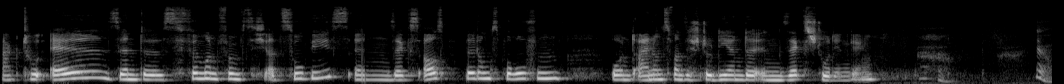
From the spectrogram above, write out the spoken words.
Aktuell sind es 55 Azubis in sechs Ausbildungsberufen und 21 Studierende in sechs Studiengängen. Aha. Ja.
